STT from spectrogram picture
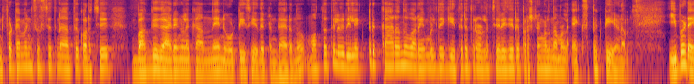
ഇൻഫർടൈൻമെന്റ് സിസ്റ്റത്തിനകത്ത് കുറച്ച് ബഗ് കാര്യങ്ങളൊക്കെ അന്നേ നോട്ടീസ് ചെയ്തിട്ടുണ്ടായിരുന്നു. മൊത്തത്തിൽ ഒരു ഇലക്ട്രിക് കാർ എന്ന് പറയുമ്പോഴത്തേക്ക് ഇത്തരത്തിലുള്ള ചെറിയ ചെറിയ പ്രശ്നങ്ങൾ നമ്മൾ എക്സ്പെക്ട് ചെയ്യണം. ഇവിടെ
